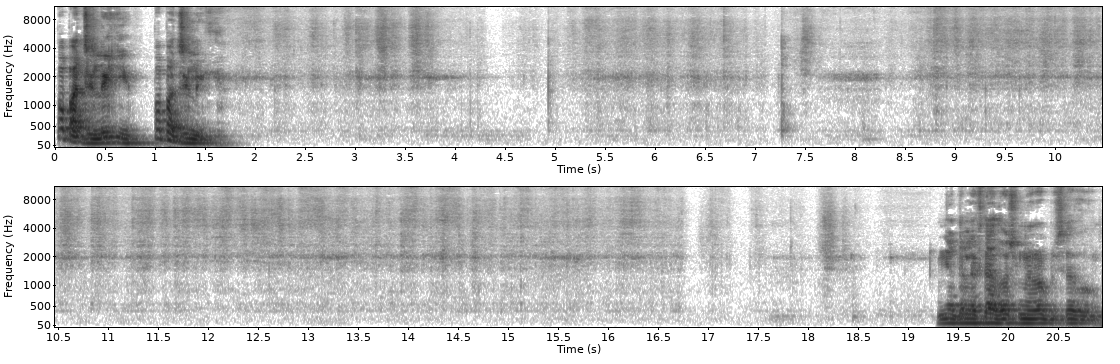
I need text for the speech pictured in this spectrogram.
Παπατζηλίκι, παπατζηλίκι. Μια τελευταία δόση νερό πιστεύω.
